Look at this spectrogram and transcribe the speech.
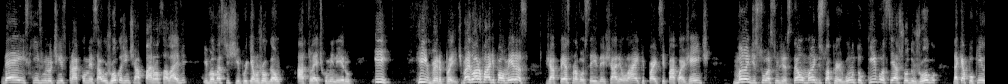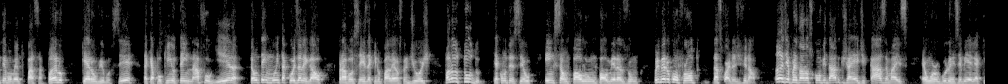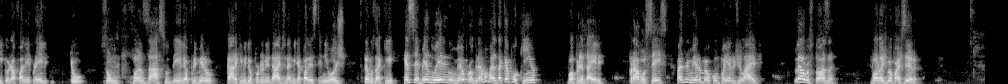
10, 15 minutinhos para começar o jogo. A gente já para a nossa live e vamos assistir, porque é um jogão Atlético Mineiro e River Plate. Mas na hora falar de Palmeiras, já peço para vocês deixarem o like, participar com a gente. Mande sua sugestão, mande sua pergunta, o que você achou do jogo. Daqui a pouquinho tem momento passa pano, quero ouvir você. Daqui a pouquinho tem na fogueira. Então tem muita coisa legal para vocês aqui no palestra de hoje, falando tudo que aconteceu em São Paulo 1, Palmeiras 1, primeiro confronto das quartas de final. Antes de apresentar o nosso convidado, que já é de casa, mas é um orgulho receber ele aqui, que eu já falei para ele que eu sou um fanzaço dele, é o primeiro cara que me deu oportunidade na mídia palestrina e hoje estamos aqui recebendo ele no meu programa, mas daqui a pouquinho vou apresentar ele para vocês. Mas primeiro, meu companheiro de live, Léo Lustosa. Boa noite, meu parceiro.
